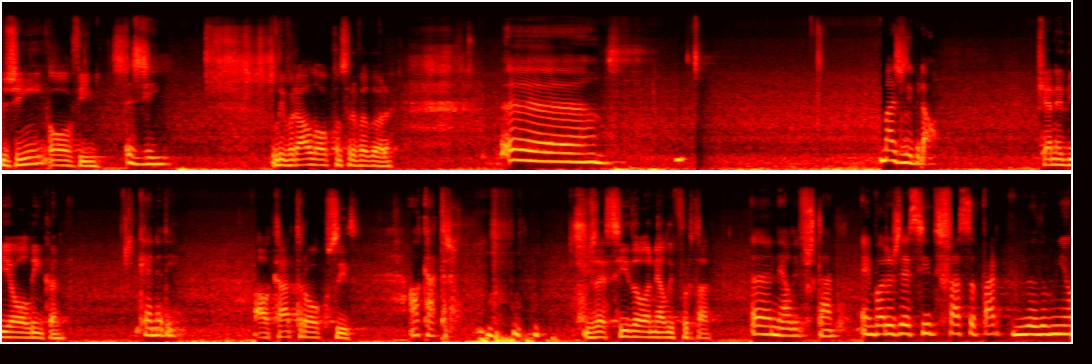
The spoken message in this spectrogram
Gin ou vinho? Gin. Liberal ou conservadora? Uh, mais liberal. Kennedy ou Lincoln? Kennedy. Alcatra ou cozido? Alcatra. José Cid ou Nelly Furtado? Uh, Nelly Furtado. Embora o José Cid faça parte da, minha,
